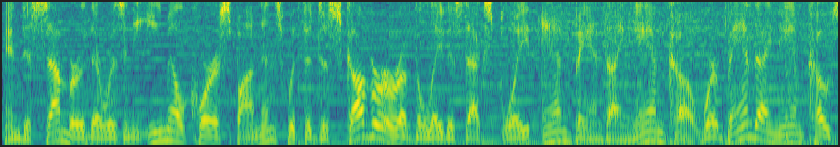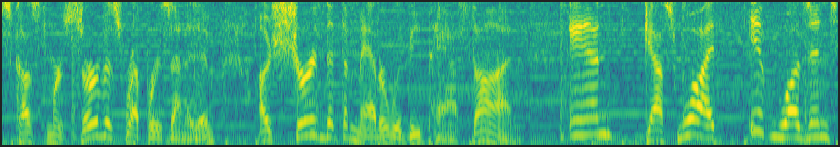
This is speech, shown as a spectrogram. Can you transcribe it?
In December, there was an email correspondence with the discoverer of the latest exploit and Bandai Namco, where Bandai Namco's customer service representative assured that the matter would be passed on. And guess what? It wasn't.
